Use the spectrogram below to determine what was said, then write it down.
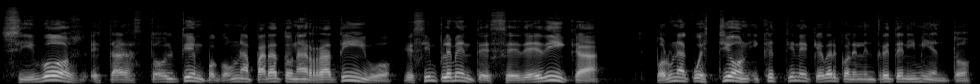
si vos estás todo el tiempo con un aparato narrativo que simplemente se dedica por una cuestión y que tiene que ver con el entretenimiento,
